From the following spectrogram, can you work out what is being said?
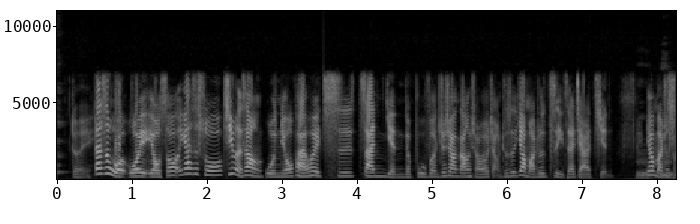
对，但是我我有时候应该是说，基本上我牛排会吃沾盐的部分，就像刚刚小时候讲，就是要么就是自己在家煎，嗯要么就是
